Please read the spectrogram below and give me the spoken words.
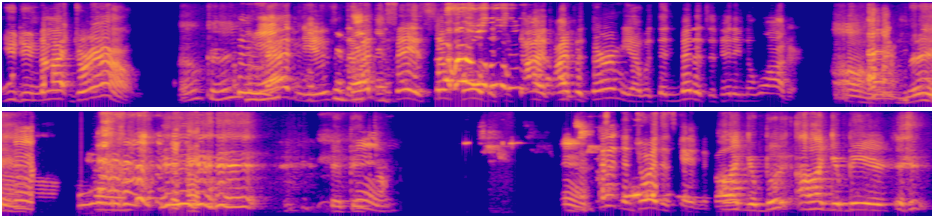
you do not drown. okay. Yeah. Bad news, the the Hudson best. Bay is so cold that you die of hypothermia within minutes of hitting the water. Oh man. Hmm. Mm. I didn't enjoy this game, Nicole. I like your book. I like your beard.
